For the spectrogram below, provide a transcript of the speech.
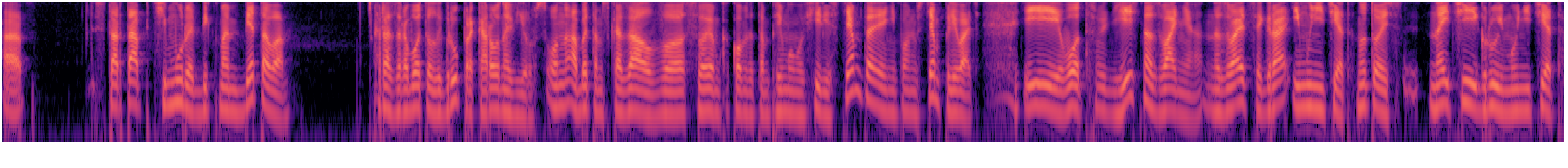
а, стартап Тимура Бекмамбетова разработал игру про коронавирус. Он об этом сказал в своем каком-то там прямом эфире с тем-то, я не помню, с тем, плевать. И вот есть название, называется игра «Иммунитет». Ну, то есть найти игру «Иммунитет»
